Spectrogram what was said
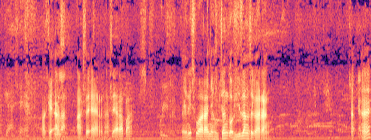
Pakai ACR. Pakai ACR. ACR apa? Full. Nah, ini suaranya hujan kok hilang sekarang? Hah?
